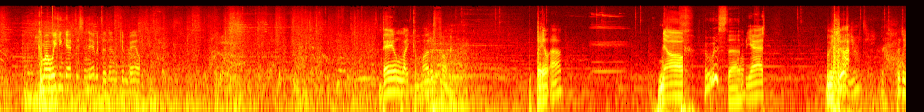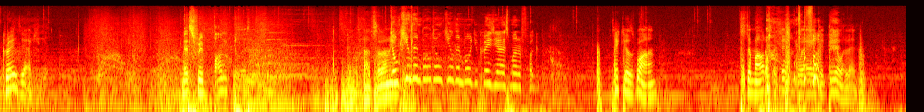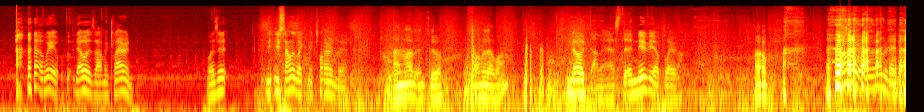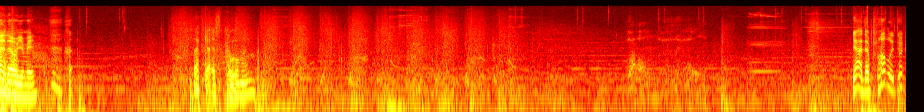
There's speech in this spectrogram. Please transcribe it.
Come on, we can get this inhibitor, then we can bail. Bail like a motherfucker. Bail out? No. Who is that? Yes. We Ah. shouldn't. It's pretty crazy actually. That's ridiculous. That's what I mean. Don't kill them, Bo! Don't kill them, Bo! You crazy ass motherfucker! Pick us one. It's the most efficient way to deal with it. Wait, that was uh, McLaren. Was it? You, you sounded like McLaren there. I'm not into Formula One. No, dumbass. The Nivea player. Oh. oh, I remember that guy. I know what you mean. That guy's cool, man. Yeah, they're probably doing.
